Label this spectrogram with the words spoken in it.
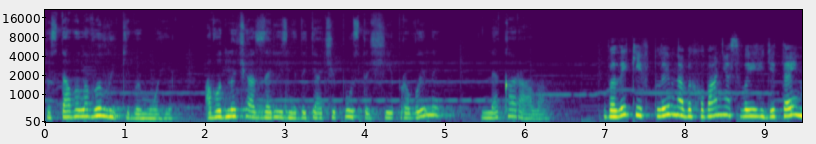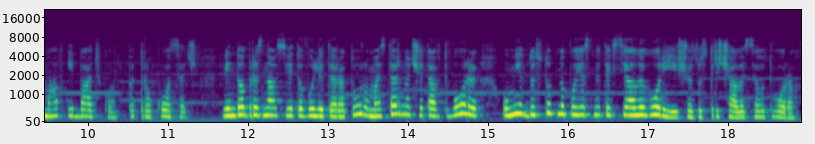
то ставила великі вимоги, а водночас за різні дитячі пустощі і провини не карала. Великий вплив на виховання своїх дітей мав і батько Петро Косач. Він добре знав світову літературу, майстерно читав твори, умів доступно пояснити всі алегорії, що зустрічалися у творах.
